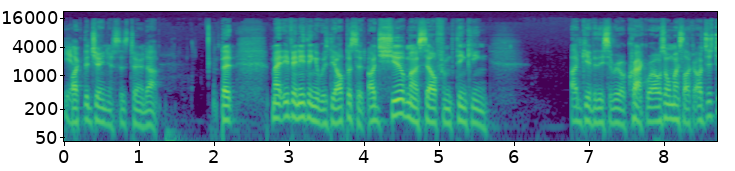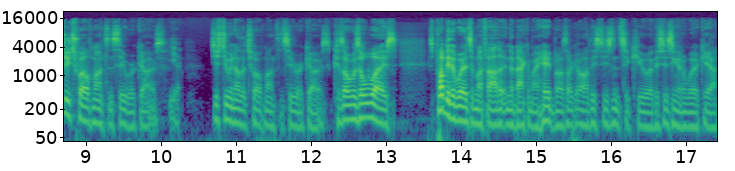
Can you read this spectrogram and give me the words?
Yeah. like the genius has turned up. But, mate, if anything, it was the opposite. I'd shield myself from thinking I'd give this a real crack, where I was almost like, I'll just do 12 months and see where it goes. Yeah. Just do another 12 months and see where it goes. Because I was always, it's probably the words of my father in the back of my head, but I was like, oh, this isn't secure. This isn't going to work out.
